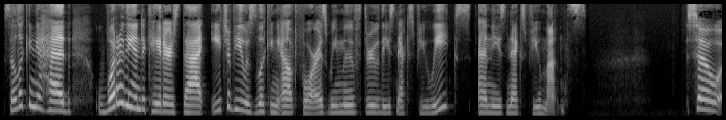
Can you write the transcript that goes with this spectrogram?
So, looking ahead, what are the indicators that each of you is looking out for as we move through these next few weeks and these next few months? So,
